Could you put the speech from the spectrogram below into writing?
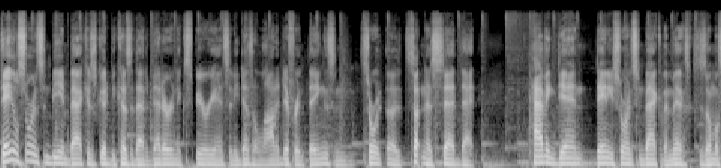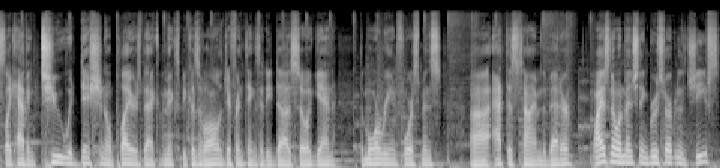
Daniel Sorensen being back is good because of that veteran experience, and he does a lot of different things. And uh, Sutton has said that having Dan Danny Sorensen back in the mix is almost like having two additional players back in the mix because of all the different things that he does. So again, the more reinforcements uh, at this time, the better. Why is no one mentioning Bruce Irvin and the Chiefs?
